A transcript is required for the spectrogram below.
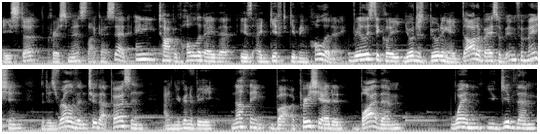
Easter, Christmas, like I said, any type of holiday that is a gift giving holiday. Realistically, you're just building a database of information that is relevant to that person, and you're going to be nothing but appreciated by them when you give them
